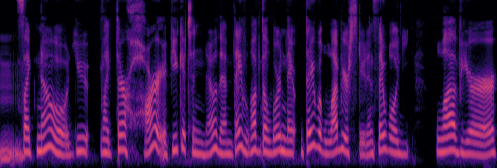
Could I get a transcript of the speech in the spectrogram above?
Mm. It's like, no, you like their heart. If you get to know them, they love the Lord and they, they will love your students. They will love your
